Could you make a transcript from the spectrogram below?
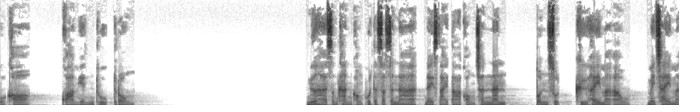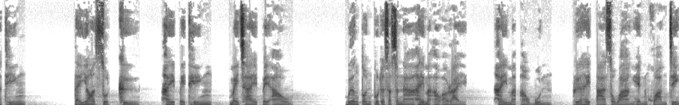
หัวข้อ ความเห็นถูกตรง เนื้อหาสำคัญของพุทธศาสนาในสายตาของฉันนั้น ต้นสุดคือให้มาเอา ไม่ใช่มาทิ้ง แต่ยอดสุดคือ ให้ไปทิ้ง ไม่ใช่ไปเอา เบื้องต้นพุทธศาสนาให้มาเอาอะไร ให้มาเอาบุญ เพื่อให้ตาสว่างเห็นความจริง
